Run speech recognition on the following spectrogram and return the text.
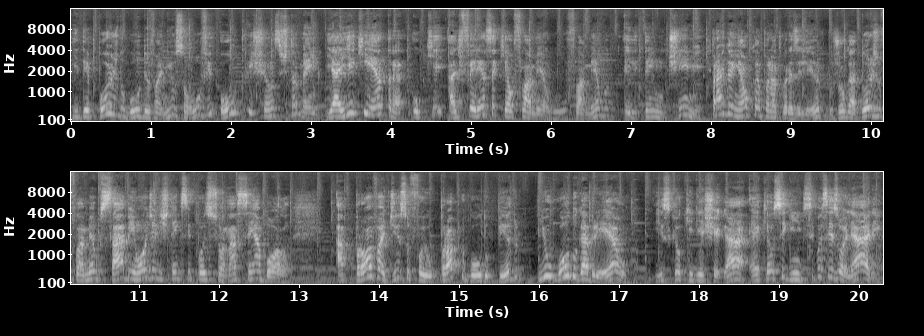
e depois do gol do Evanilson houve outras chances também. E aí é que entra o que a diferença que é o Flamengo. O Flamengo ele tem um time para ganhar o Campeonato Brasileiro. Os jogadores do Flamengo sabem onde eles têm que se posicionar sem a bola. A prova disso foi o próprio gol do Pedro e o gol do Gabriel isso que eu queria chegar é que é o seguinte: se vocês olharem,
